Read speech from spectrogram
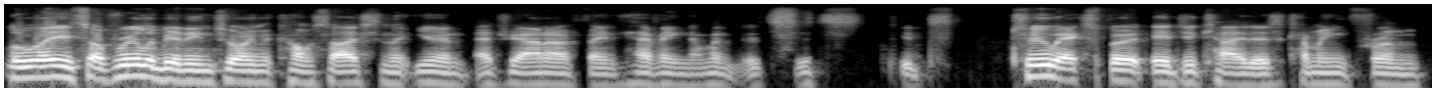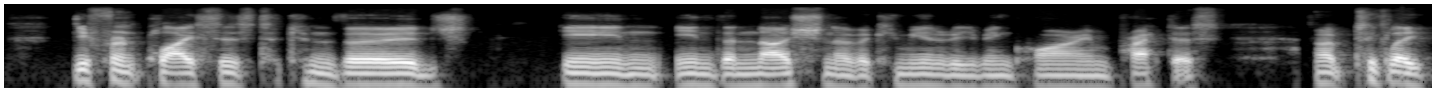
Louise i've really been enjoying the conversation that you and Adriano have been having. I mean it's it's it's two expert educators coming from different places to converge in in the notion of a community of inquiry and practice. I particularly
